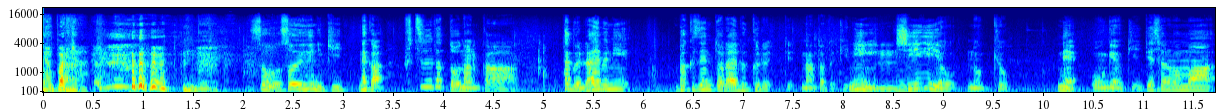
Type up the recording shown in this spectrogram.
や。っぱりだ そうそういうふうに聞いなんか普通だとなんか多分ライブに漠然とライブ来るってなった時に、うん。CD のの曲ね音源を聞いてそのまま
